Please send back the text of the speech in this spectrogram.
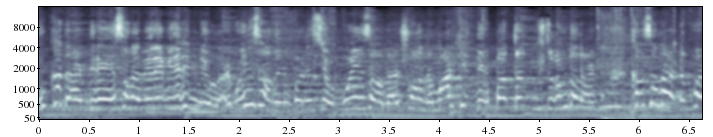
bu kadar direğe sana verebilirim diyorlar. Bu insanların parası yok. Bu insanlar şu anda marketleri patlatmış durumdalar. Kasalarda para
